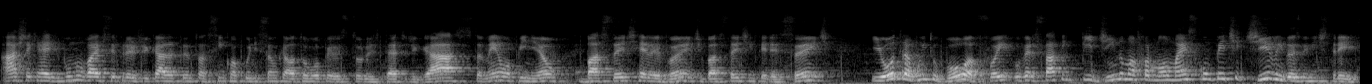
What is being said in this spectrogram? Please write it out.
acha que a Red Bull não vai ser prejudicada tanto assim com a punição que ela tomou pelo estouro de teto de gastos. Também é uma opinião bastante relevante, bastante interessante. E outra muito boa foi o Verstappen pedindo uma Fórmula 1 mais competitiva em 2023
